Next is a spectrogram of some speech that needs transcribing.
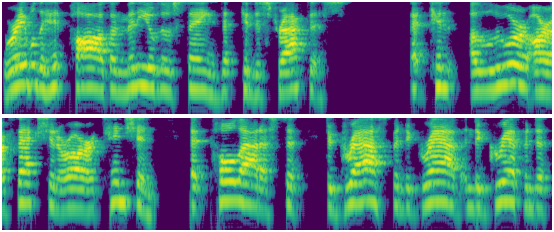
we're able to hit pause on many of those things that can distract us, that can allure our affection or our attention, that pull at us to, to grasp and to grab and to grip and to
